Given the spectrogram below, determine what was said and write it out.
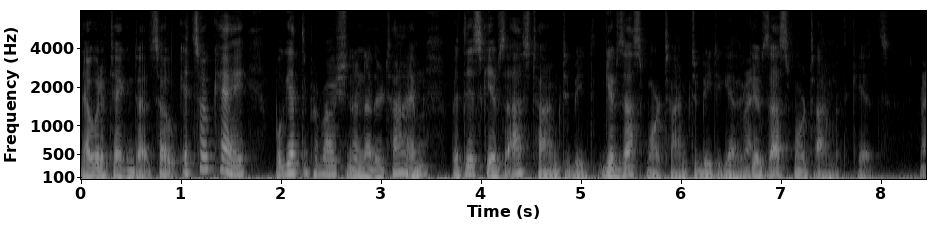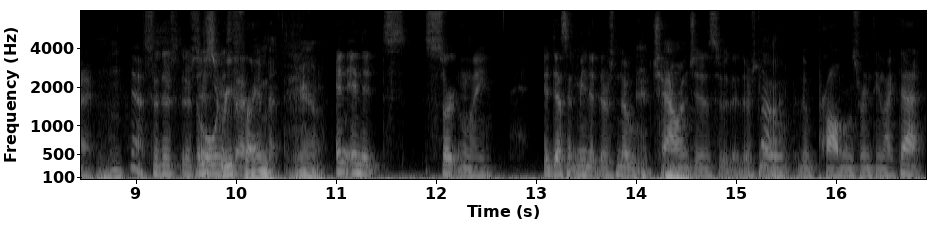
that would have taken time. So it's okay. We'll get the promotion another time, Mm-hmm. but this gives us time to be gives us more time to be together. Right. Gives us more time with the kids. Right. Mm-hmm. Yeah. So there's there's Just always that- reframe it. Yeah. and and it's certainly it doesn't mean that there's no challenges or that there's no no problems or anything like that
